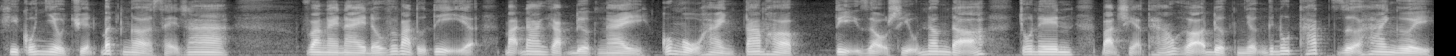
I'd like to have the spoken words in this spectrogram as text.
khi có nhiều chuyện bất ngờ xảy ra. Và ngày này đối với bạn tuổi tỵ bạn đang gặp được ngày có ngũ hành tam hợp tỵ dậu xỉu nâng đỡ cho nên bạn sẽ tháo gỡ được những cái nút thắt giữa hai người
